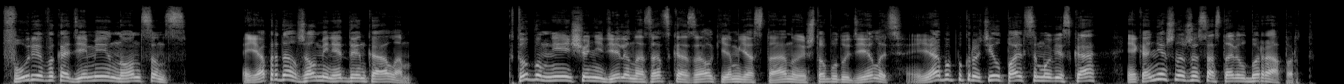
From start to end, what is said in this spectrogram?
Фурия в академии нонсенс. Я продолжал менять ДНК Алам. Кто бы мне еще неделю назад сказал, кем я стану и что буду делать, я бы покрутил пальцем у виска и, конечно же, составил бы рапорт,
